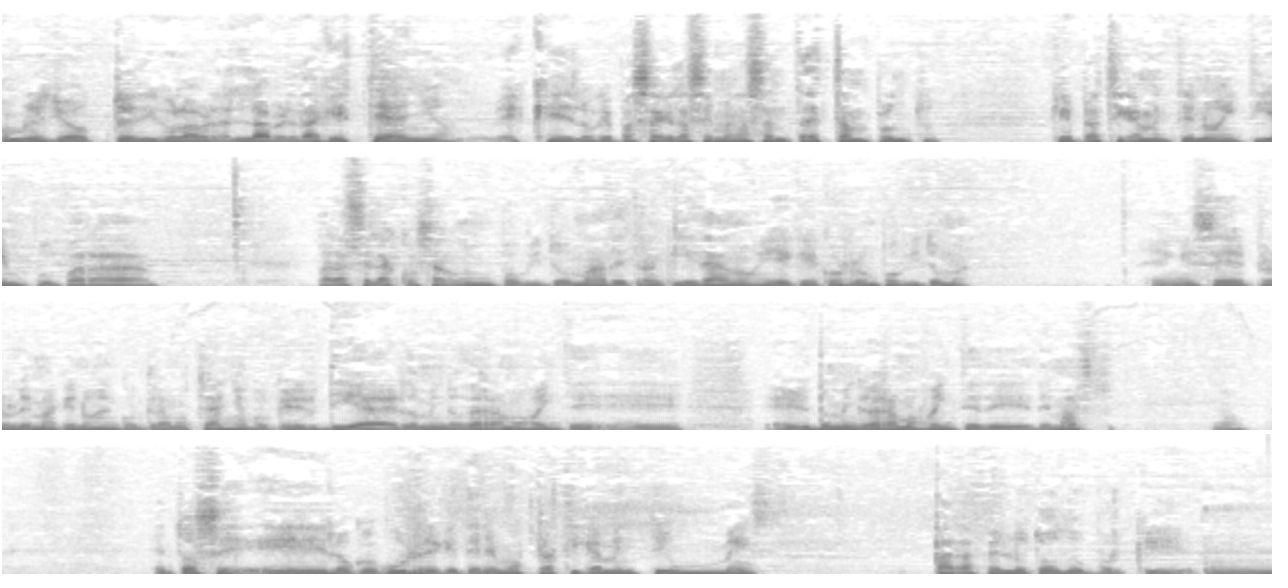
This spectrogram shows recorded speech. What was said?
Hombre, yo te digo la, la verdad que este año es que lo que pasa es que la Semana Santa es tan pronto que prácticamente no hay tiempo para, para hacer las cosas con un poquito más de tranquilidad, ¿no? Y hay que correr un poquito más. En ese es el problema que nos encontramos este año, porque el día, el domingo de Ramos 20, eh, el domingo de Ramos 20 de, marzo, ¿no? Entonces, eh, lo que ocurre que tenemos prácticamente un mes para hacerlo todo, porque mm,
